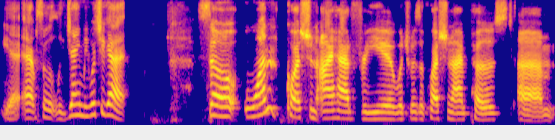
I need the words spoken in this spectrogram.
yeah absolutely. Jamie what you got so, one question I had for you, which was a question I posed um,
